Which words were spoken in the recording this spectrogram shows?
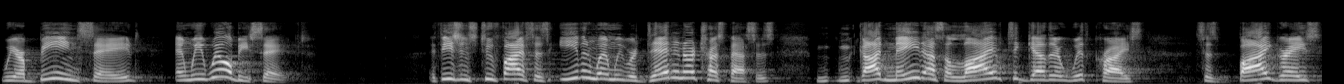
we are being saved, and we will be saved. Ephesians 2:5 says, Even when we were dead in our trespasses, God made us alive together with Christ. It says, By grace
